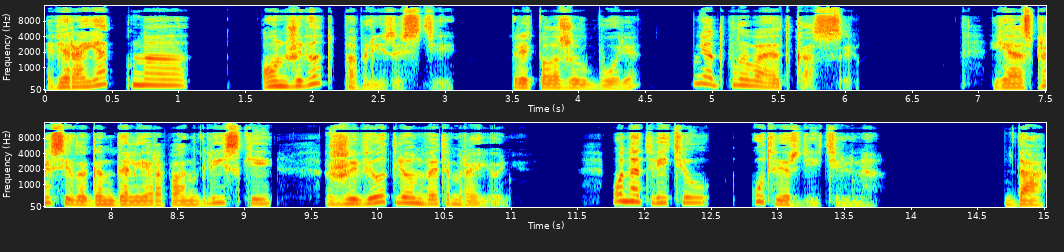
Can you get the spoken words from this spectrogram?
Вероятно, он живет поблизости, предположил Боря, не отплывая от кассы. Я спросила гондольера по-английски, живет ли он в этом районе. Он ответил утвердительно. — Да,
